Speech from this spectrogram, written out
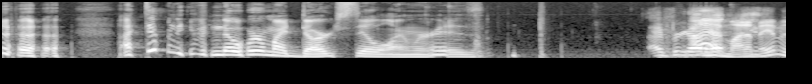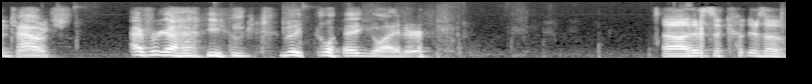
a, I don't even know where my dark steel armor is. I forgot. I how have mine in my inventory. Ouch. I forgot how to use the glide glider. Uh, there's a there's a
